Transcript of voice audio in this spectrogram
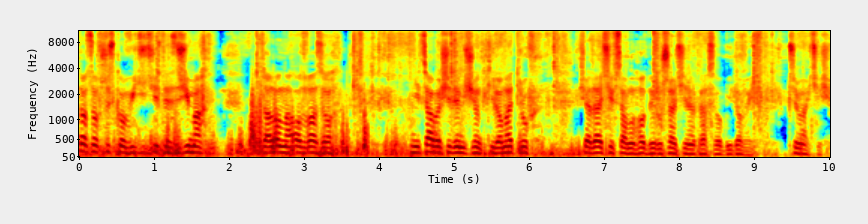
to co wszystko widzicie to jest zima oddalona od Was o niecałe 70 km. Wsiadajcie w samochody, ruszajcie na trasę obidowej. Trzymajcie się.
